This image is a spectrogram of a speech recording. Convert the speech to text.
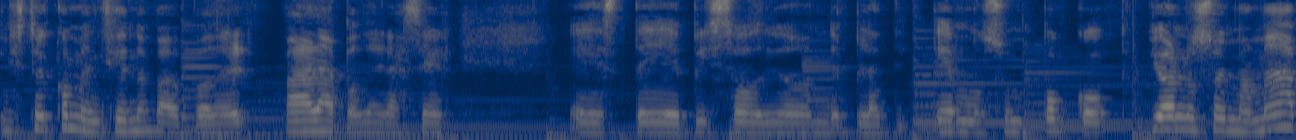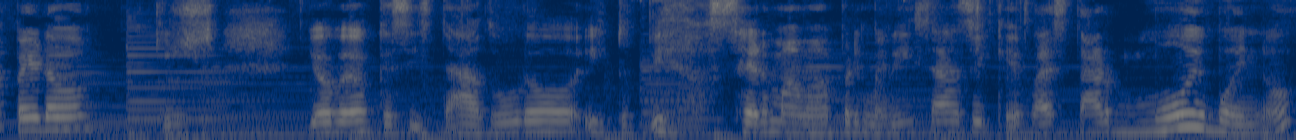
estoy convenciendo para poder, para poder hacer este episodio donde platiquemos un poco. Yo no soy mamá, pero pues yo veo que sí está duro y tupido ser mamá primeriza, así que va a estar muy bueno.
